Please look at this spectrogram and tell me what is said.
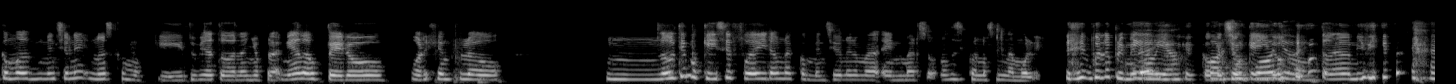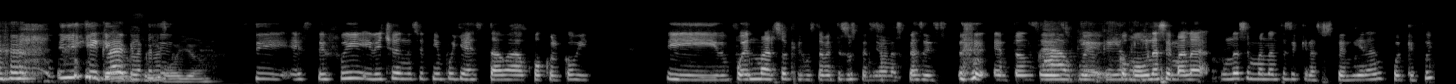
como mencioné, no es como que tuviera todo el año planeado, pero por ejemplo, mm, lo último que hice fue ir a una convención en, ma- en marzo. No sé si conocen la mole. Fue la primera obvio, convención que he ido toda mi vida. Y- Sí, claro que la conozco. Sí, este fui, y de hecho en ese tiempo ya estaba un poco el COVID. Y fue en marzo que justamente suspendieron las clases. Entonces, Ah, fue como una semana, una semana antes de que las suspendieran, fue que fui.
